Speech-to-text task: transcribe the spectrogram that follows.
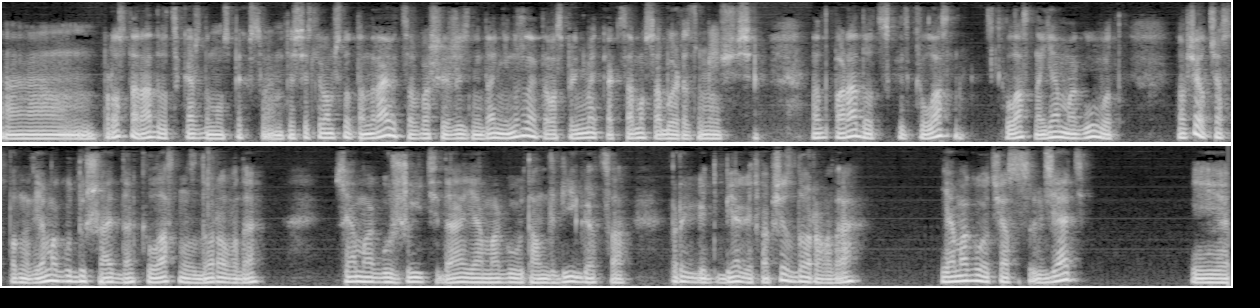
эм, просто радоваться каждому успеху своему. То есть, если вам что-то нравится в вашей жизни, да, не нужно это воспринимать как само собой разумеющееся. Надо порадоваться, сказать, классно, классно, я могу вот, вообще вот сейчас подумать, я могу дышать, да, классно, здорово, да, я могу жить, да, я могу там двигаться, прыгать, бегать, вообще здорово, да. Я могу вот сейчас взять и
